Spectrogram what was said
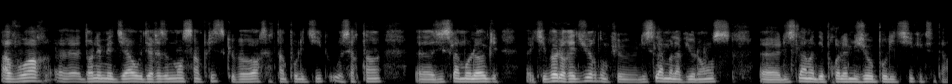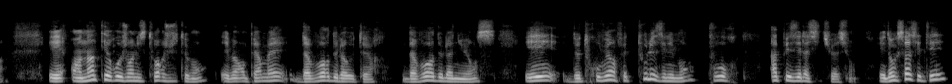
avoir euh, dans les médias ou des raisonnements simplistes que peuvent avoir certains politiques ou certains islamologues qui veulent réduire donc l'islam à la violence, l'islam à des problèmes géopolitiques, etc. Et en interrogeant l'histoire justement, eh ben, on permet d'avoir de la hauteur, d'avoir de la nuance et de trouver en fait tous les éléments pour apaiser la situation. Et donc ça, c'était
